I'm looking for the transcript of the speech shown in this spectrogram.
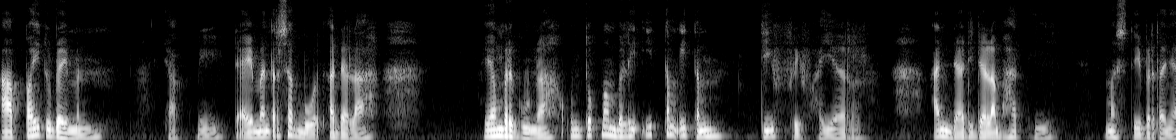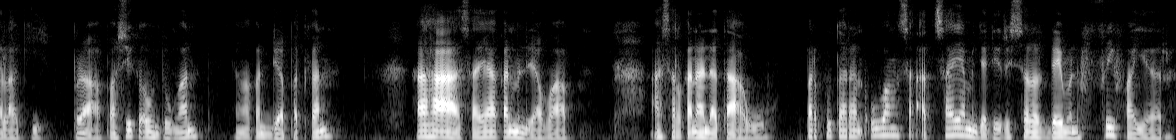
apa itu diamond? Yakni, diamond tersebut adalah yang berguna untuk membeli item-item di Free Fire. Anda di dalam hati mesti bertanya lagi, berapa sih keuntungan yang akan didapatkan? Haha, saya akan menjawab. Asalkan Anda tahu, perputaran uang saat saya menjadi reseller Diamond Free Fire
